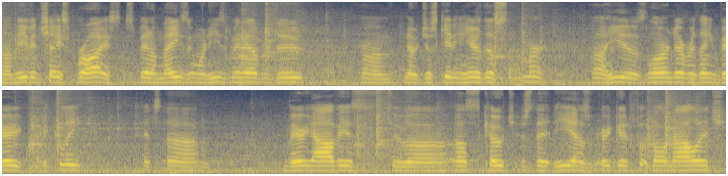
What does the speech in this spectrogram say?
Um, even Chase Brice, it's been amazing what he's been able to do. Um, you know, just getting here this summer, uh, he has learned everything very quickly. It's um, very obvious to uh, us coaches that he has very good football knowledge.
